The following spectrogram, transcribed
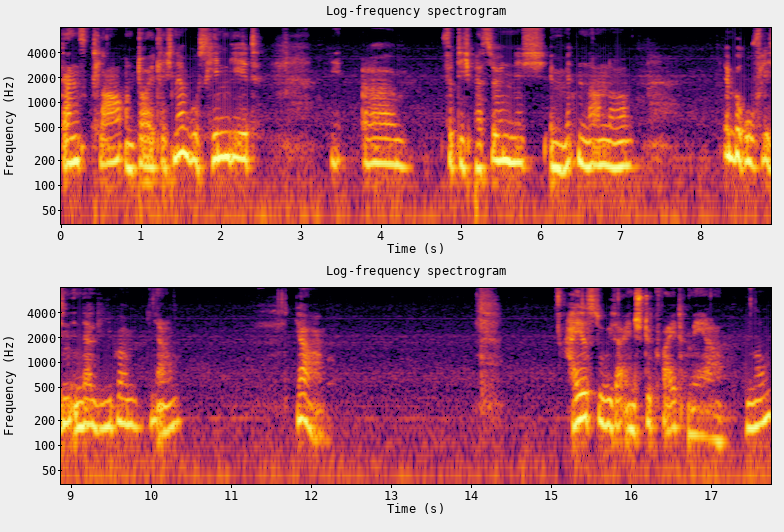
ganz klar und deutlich, ne, wo es hingeht, äh, für dich persönlich, im Miteinander, im beruflichen, in der Liebe, ja. Ja. Heilst du wieder ein Stück weit mehr. Ne?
